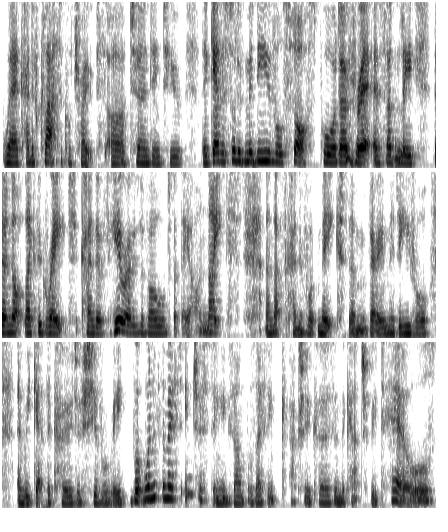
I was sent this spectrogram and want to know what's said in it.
where kind of classical tropes are turned into they get a sort of medieval sauce poured over it, and suddenly they're not like the great kind of heroes of old, but they are knights, and that's kind of what makes them very medieval, and we get the code of chivalry. But one of the most interesting examples, I think, actually occurs in the Canterbury Tales.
